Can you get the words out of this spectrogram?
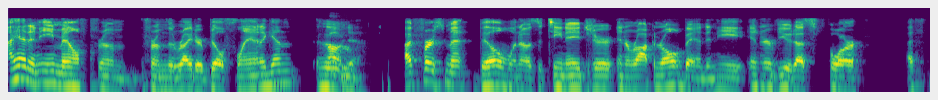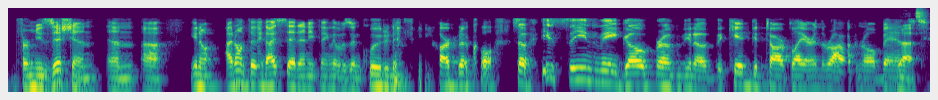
I, had an email from from the writer Bill Flanagan. Who, oh yeah. I first met Bill when I was a teenager in a rock and roll band, and he interviewed us for for musician and uh, you know, I don't think I said anything that was included in the article. So he's seen me go from, you know, the kid guitar player in the rock and roll band, yes.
